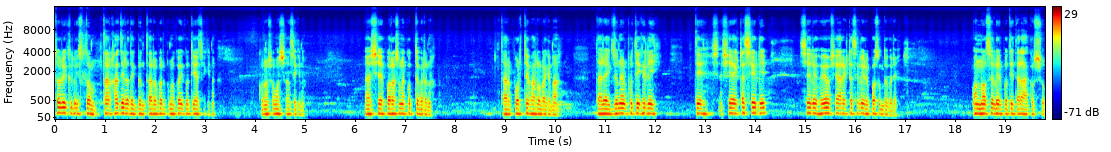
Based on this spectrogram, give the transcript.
তরিকুল ইসলাম তার হাজিরা দেখবেন তার উপর কোনো ক্ষয়ক্ষতি আছে কিনা? কোনো সমস্যা আছে কিনা? সে পড়াশোনা করতে পারে না। তার পড়তে ভালো লাগে না। তার একজনের প্রতি খালি তে সে একটা ছেলে ছেলে হয়েও সে আরেকটা ছেলের পছন্দ করে। অন্য ছেলের প্রতি তার আকর্ষণ।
